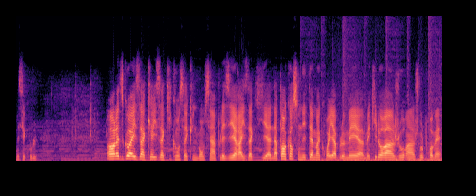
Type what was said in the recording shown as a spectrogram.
mais c'est cool. Oh, let's go Isaac. Isaac qui commence avec une bombe, c'est un plaisir. Isaac qui euh, n'a pas encore son item incroyable, mais, mais qu'il aura un jour, hein, je vous le promets.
